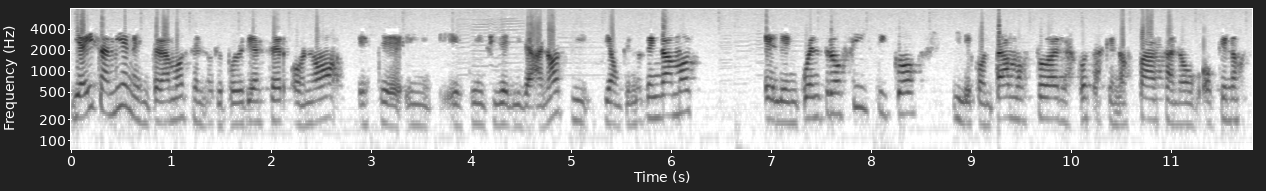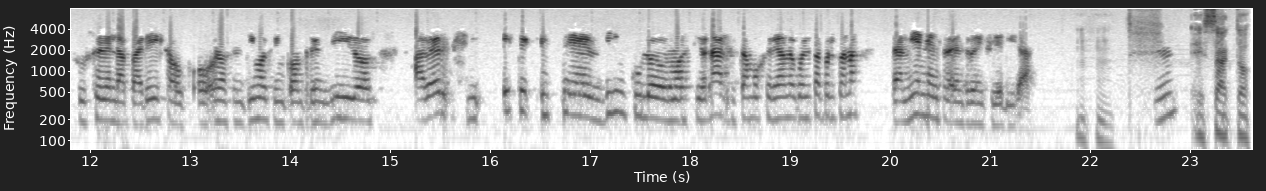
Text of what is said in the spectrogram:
Y ahí también entramos en lo que podría ser o no este, este infidelidad, ¿no? Si, si aunque no tengamos el encuentro físico y le contamos todas las cosas que nos pasan o, o que nos sucede en la pareja o, o nos sentimos incomprendidos a ver si este, este vínculo emocional que estamos generando con esta persona también entra dentro de infidelidad. ¿Mm? Exacto.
